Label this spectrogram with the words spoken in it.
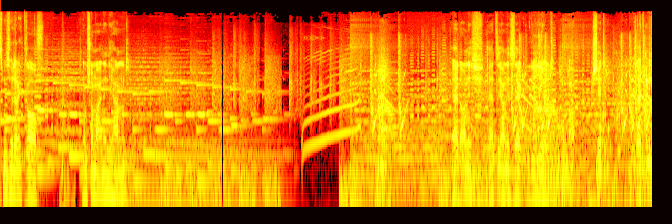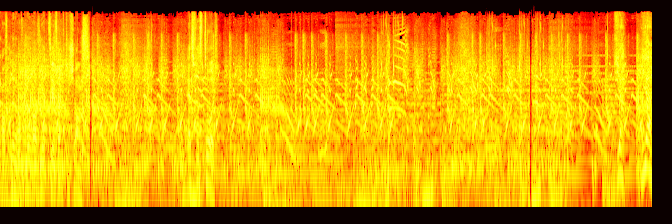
Das müssen wir direkt drauf. Ich nehme schon mal einen in die Hand. Er hat auch nicht, er hat sich auch nicht sehr geheilt. Oh, shit. So, jetzt alle drauf, alle drauf, alle drauf. Jetzt, jetzt habe ich die Chance. Er ist fast tot. Ja, ja,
